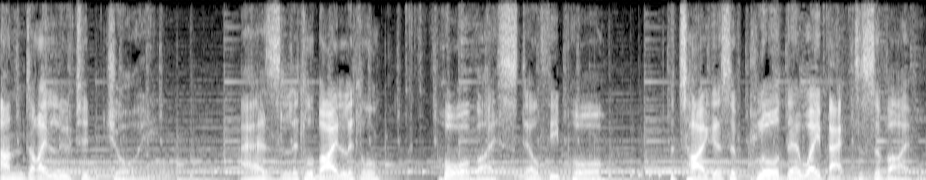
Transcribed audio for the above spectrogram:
undiluted joy. As little by little, paw by stealthy paw, the tigers have clawed their way back to survival.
